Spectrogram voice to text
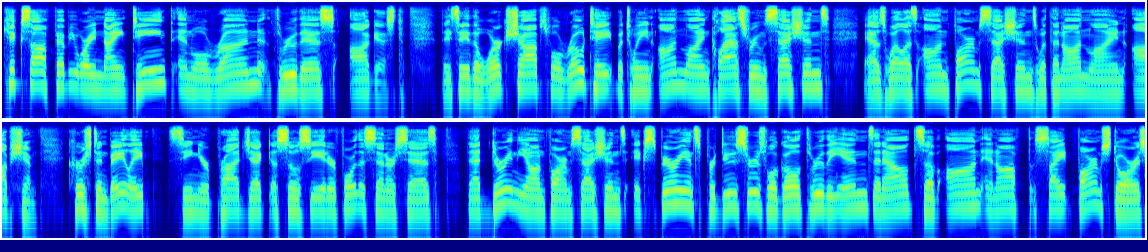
kicks off February 19th and will run through this August. They say the workshops will rotate between online classroom sessions as well as on farm sessions with an online option. Kirsten Bailey, Senior Project Associator for the center, says that during the on farm sessions, experienced producers will go through the ins and outs of on and off site farm stores,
